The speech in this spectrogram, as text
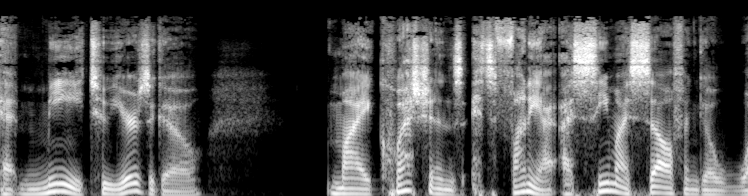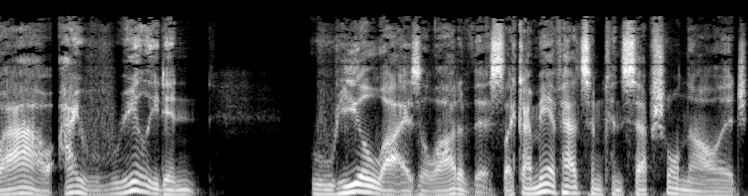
at me two years ago, my questions, it's funny. I, I, see myself and go, wow, I really didn't realize a lot of this. Like I may have had some conceptual knowledge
